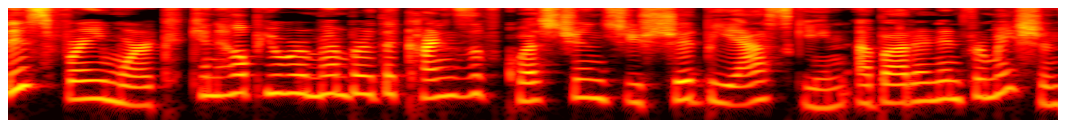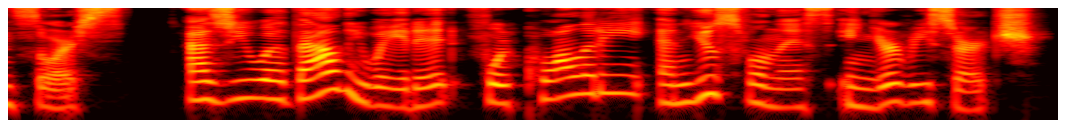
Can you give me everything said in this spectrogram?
This framework can help you remember the kinds of questions you should be asking about an information source as you evaluate it for quality and usefulness in your research.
